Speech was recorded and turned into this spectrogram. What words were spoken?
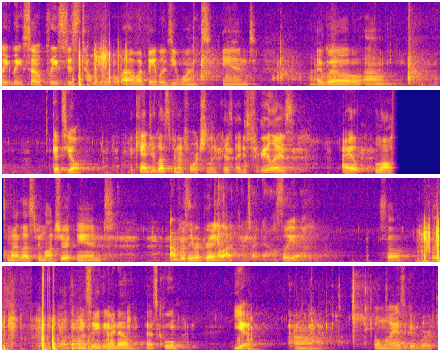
lately, so please just tell me uh, what Beyblades you want, and I will um, get to y'all. I can't do left spin unfortunately because I just realized I lost my left spin launcher and I'm really regretting a lot of things right now. So yeah. So y'all don't want to say anything right now, that's cool. Yeah. Um, oh my is a good word.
